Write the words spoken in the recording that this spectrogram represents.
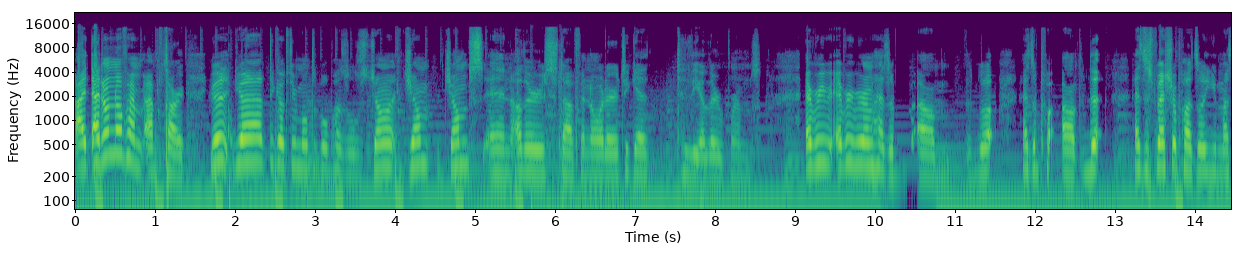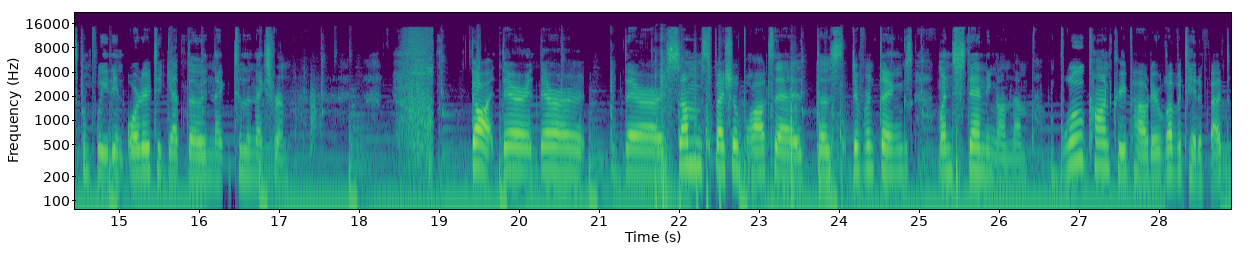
I, I don't know if I'm I'm sorry. You you have to go through multiple puzzles, jump jump jumps and other stuff in order to get to the other rooms. Every every room has a um has a uh, has a special puzzle you must complete in order to get the ne- to the next room. Dot there there are there are some special blocks that does different things when standing on them. Blue concrete powder levitate effect,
